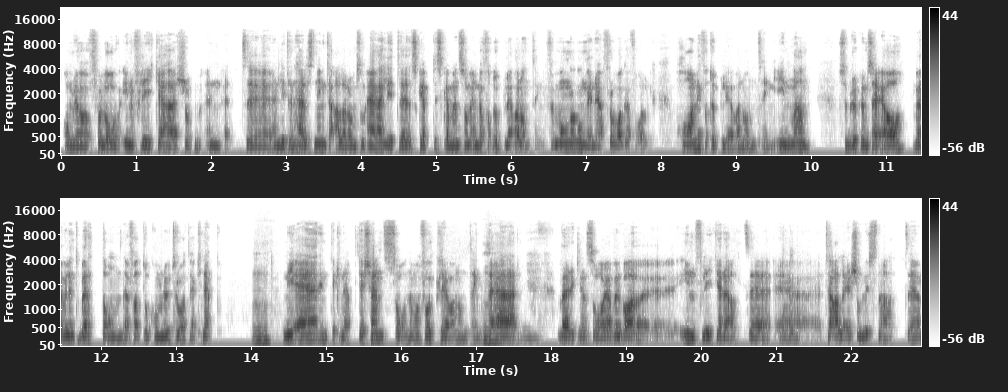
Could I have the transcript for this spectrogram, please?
om jag får lov, inflika här som en, ett, eh, en liten hälsning till alla de som är lite skeptiska men som ändå fått uppleva någonting. För många gånger när jag frågar folk, har ni fått uppleva någonting innan? Så brukar de säga ja, men jag vill inte berätta om det för att då kommer du tro att jag är knäpp. Mm. Ni är inte knäpp, det känns så när man får uppleva någonting. Det Mm. är Mm. verkligen så. Jag vill bara eh, inflika det att, eh, eh, till alla er som lyssnar att eh,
